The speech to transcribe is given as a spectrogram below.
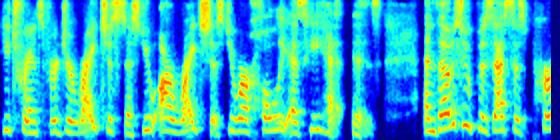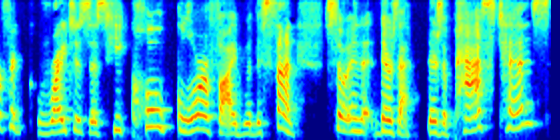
He transferred your righteousness. You are righteous. You are holy as he ha- is and those who possess his perfect righteousness he co-glorified with the son. So in there's a there's a past tense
